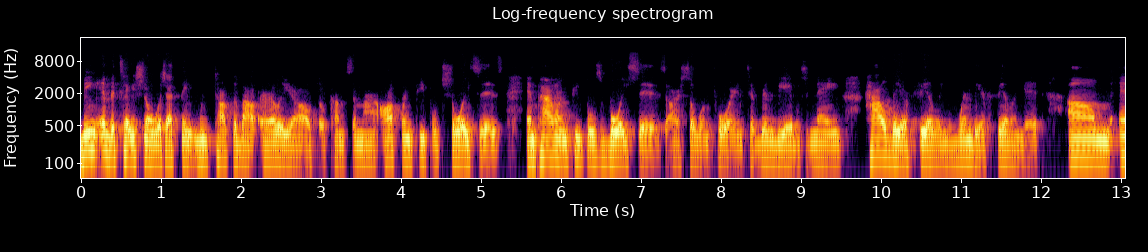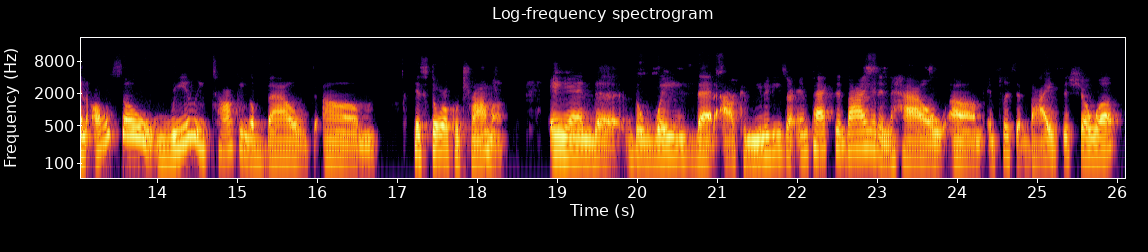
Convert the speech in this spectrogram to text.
Being invitational, which I think we've talked about earlier, also comes to mind. Offering people choices, empowering people's voices are so important to really be able to name how they're feeling, when they're feeling it. Um, and also really talking about um, historical trauma and uh, the ways that our communities are impacted by it and how um, implicit biases show up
